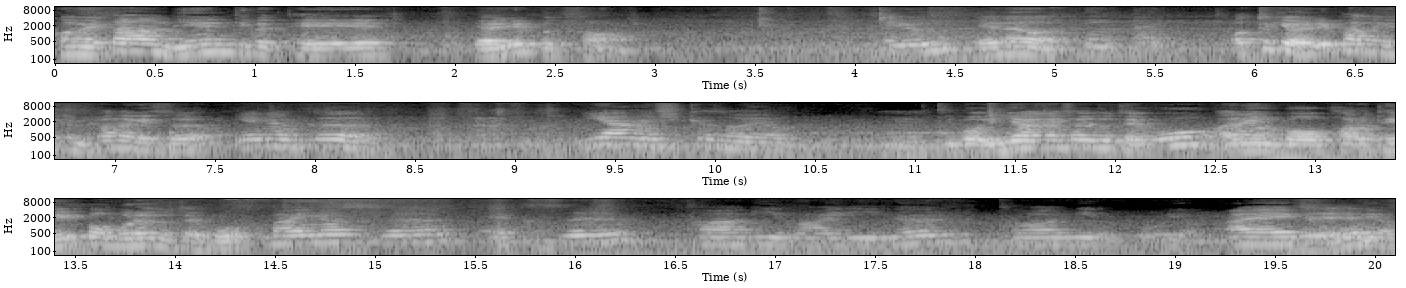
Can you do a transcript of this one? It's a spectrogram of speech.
그럼 일단 니은 디귿 대 연립부터 해윤 얘는 어떻게 연립하는 게 좀 편하겠어요? 얘는 그 이항을 시켜서요. 음, 뭐 이항해서 해도 되고 아니면 뭐 바로 대입법을 해도 되고 마이너스 x 더하기 y는 더하기 5요. 아 x 네. 5요.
